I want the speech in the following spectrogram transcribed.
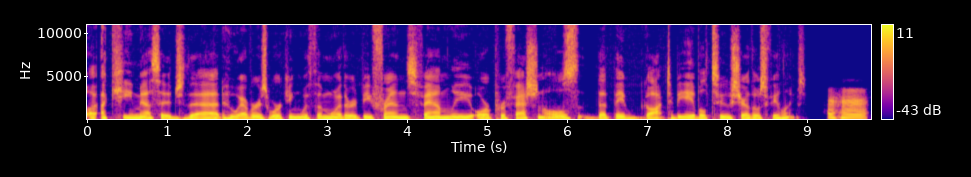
a, a, key message that whoever is working with them, whether it be friends, family, or professionals, that they've got to be able to share those feelings. Mm-hmm.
